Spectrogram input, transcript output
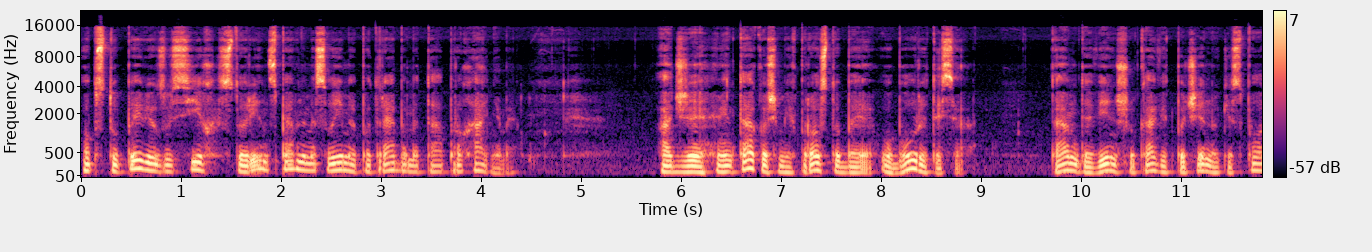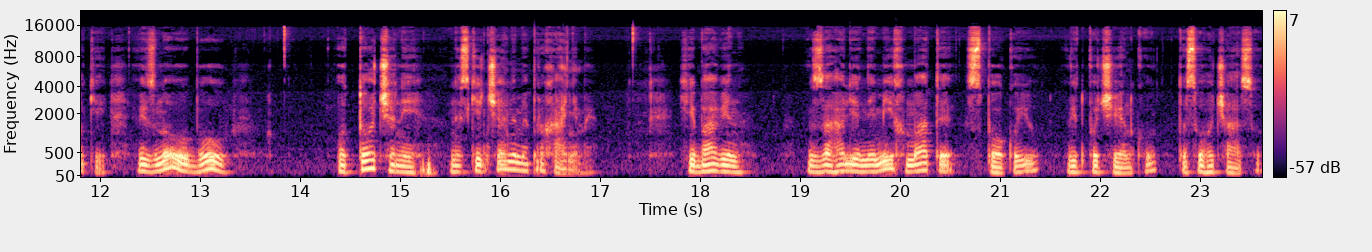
обступив його з усіх сторін з певними своїми потребами та проханнями. Адже він також міг просто би обуритися. Там, де він шукав відпочинок і спокій, він знову був оточений нескінченними проханнями. Хіба він взагалі не міг мати спокою, відпочинку та свого часу?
